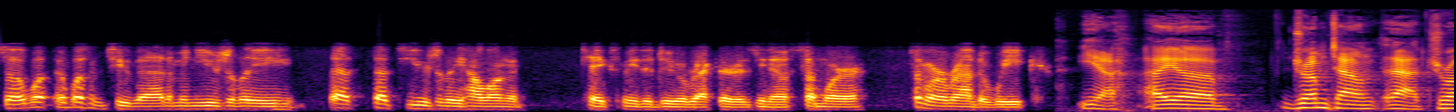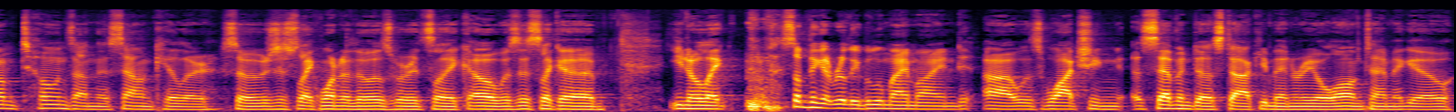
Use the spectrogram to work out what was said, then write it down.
So it, it wasn't too bad. I mean, usually that that's usually how long it takes me to do a record is you know somewhere somewhere around a week. Yeah, I uh, drum town ah, drum tones on the sound killer. So it was just like one of those where it's like oh was this like a you know like something that really blew my mind uh, was watching a Sevendust documentary a long time ago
